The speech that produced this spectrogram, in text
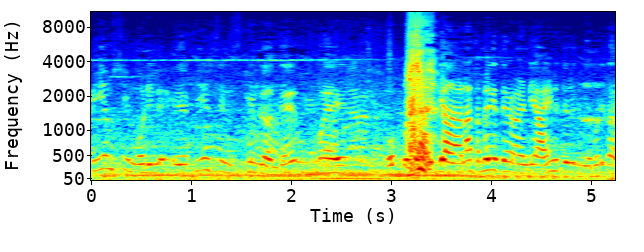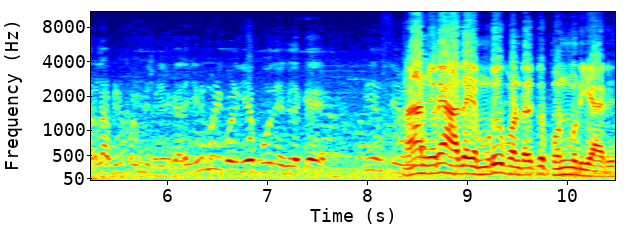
பிஎம்சி மோடியில் பிஎம்சி ஸ்கீமில் வந்து ஒப்புதல் தமிழக வேண்டிய ஐநூத்தி இருபத்தி கோடி தரல அப்படின்னு பொன்முடி சொல்லியிருக்காரு. இருமொழி கொள்கையே போதும் எங்களுக்கு. பிஎம்சி நான் சொல்றேன் அதை முடிவு பண்ணுறதுக்கு பொன்முடியாரு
